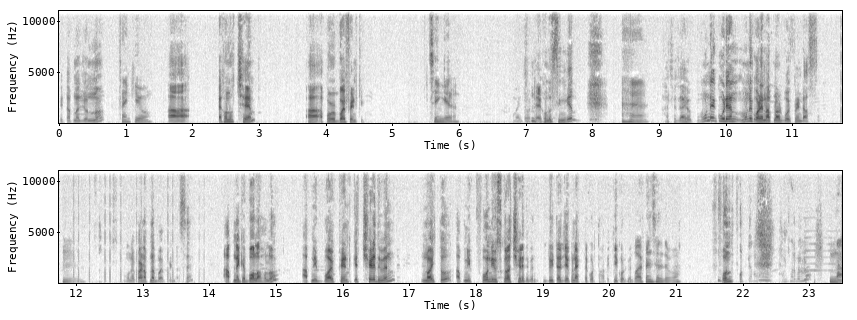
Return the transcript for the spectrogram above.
এটা আপনার জন্য। থ্যাংক ইউ এখন হচ্ছে আপনার বয়ফ্রেন্ড কি। সিঙ্গেল মাই গড এখনও সিঙ্গেল হ্যাঁ। আচ্ছা যাই হোক মনে করেন মনে করেন আপনার বয়ফ্রেন্ড আছে। মনে করেন আপনার বয়ফ্রেন্ড আছে। আপনাকে বলা হলো আপনি বয়ফ্রেন্ডকে ছেড়ে দিবেন নয়তো আপনি ফোন ইউজ করা ছেড়ে দিবেন। দুইটা যে কোনো একটা করতে হবে কি করবেন? বয়ফ্রেন্ড ছেড়ে দেবো। ফোন ফোন ছাড়বেন না? না।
